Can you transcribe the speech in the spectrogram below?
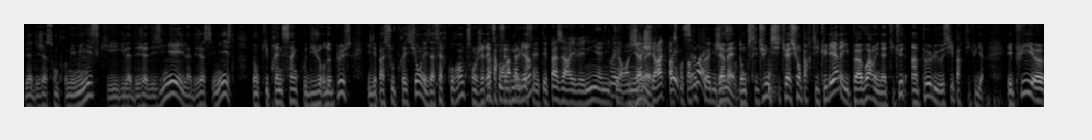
Il a déjà son Premier ministre, qu'il a déjà désigné, il a déjà ses ministres. Donc qu'ils prennent 5 ou 10 jours de plus, il n'est pas sous pression, les affaires courantes sont gérées Parce parfaitement bien. Que ça n'était pas arrivé ni à Mitterrand ni à Chirac parce qu'on sortait de cohabitation. Jamais. Donc c'est une situation particulière, il peut avoir une attitude un peu lui aussi particulière. Et puis, euh,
